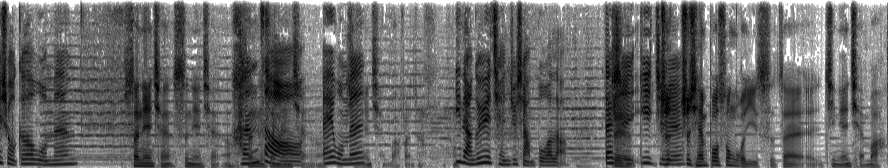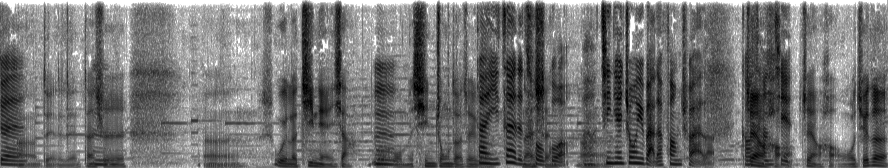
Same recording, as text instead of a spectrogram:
这首歌我们三年前、四年前啊，很早哎我们几年前吧，反正一两个月前就想播了，但是一直之之前播送过一次，在几年前吧。对啊，对对对，但是、呃，为了纪念一下我、嗯我们心中的这个，但一再的错过啊，今天终于把它放出来了，高这样好，，这样好。我觉得，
